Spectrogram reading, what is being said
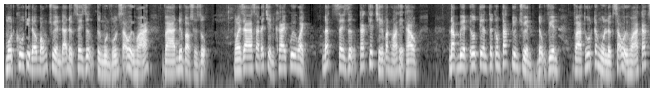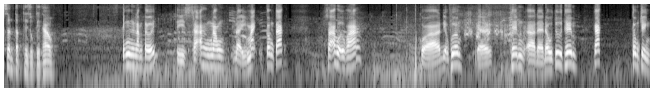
một khu thi đấu bóng chuyền đã được xây dựng từ nguồn vốn xã hội hóa và đưa vào sử dụng. Ngoài ra, xã đã triển khai quy hoạch đất xây dựng các thiết chế văn hóa thể thao, đặc biệt ưu tiên tới công tác tuyên truyền, động viên và thu hút các nguồn lực xã hội hóa các sân tập thể dục thể thao. Những năm tới thì xã Hưng Long đẩy mạnh công tác xã hội hóa của địa phương để thêm à, để đầu tư thêm các công trình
